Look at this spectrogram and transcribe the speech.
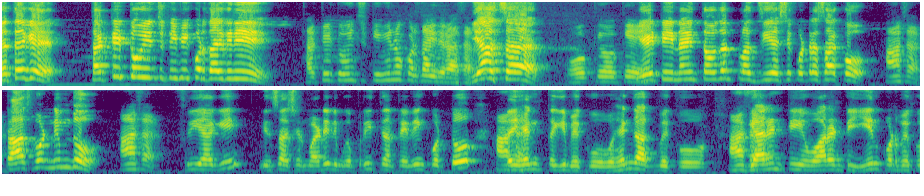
ಜೊತೆಗೆ ತರ್ಟಿ ಟೂ ಇಂಚ್ ಟಿವಿ ಕೊಡ್ತಾ ಇದ್ದೀನಿ. ಥರ್ಟಿ ಟೂ ಇಂಚ್ ಟಿವಿನೂ ಕೊಡ್ತಾ ಇದ್ದೀರಾ sir? Yes sir okay okay eighty nine thousand plus G S T ಕೊಟ್ರೆ ಸಾಕು. ಹಾ ಸರ್ ಟ್ರಾನ್ಸ್ಪೋರ್ಟ್ ನಿಮ್ದು. ಹಾ ಸರ್ ಫ್ರೀ ಆಗಿ ಇನ್ಸ್ಟಾಲೇಷನ್ ಮಾಡಿ ನಿಮ್ಗೆ ಪ್ರೀತಿನ ಟ್ರೈನಿಂಗ್ ಕೊಟ್ಟು. ಹೆಂಗ್ ತೆಗಿಬೇಕು ಹೆಂಗ್ ಹಾಕ್ಬೇಕು ಗ್ಯಾರಂಟಿ ವಾರಂಟಿ ಏನ್ ಕೊಡಬೇಕು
